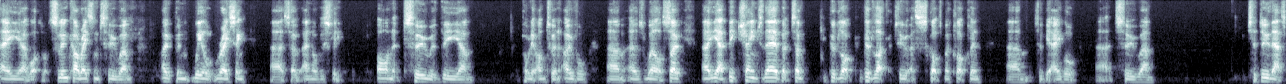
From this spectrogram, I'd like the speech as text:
a uh, what, what, saloon car racing to um, open wheel racing. Uh, so and obviously on to the um, probably onto an oval um, as well. So uh, yeah, big change there. But um, good luck, good luck to uh, Scott McLaughlin um, to be able uh, to um, to do that.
